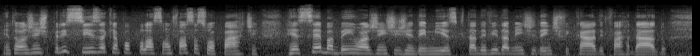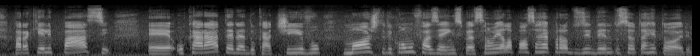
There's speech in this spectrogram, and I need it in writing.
então a gente precisa que a população faça a sua parte, receba bem o agente de endemias que está devidamente identificado e fardado, para que ele passe é, o caráter educativo, mostre como fazer a inspeção e ela possa reproduzir dentro do seu território.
